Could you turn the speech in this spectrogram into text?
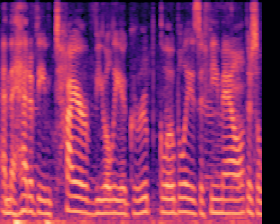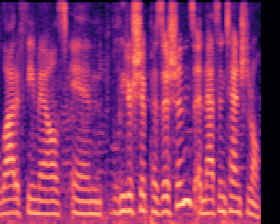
and the head of the entire Veolia group globally is a female. There's a lot of females in leadership positions, and that's intentional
